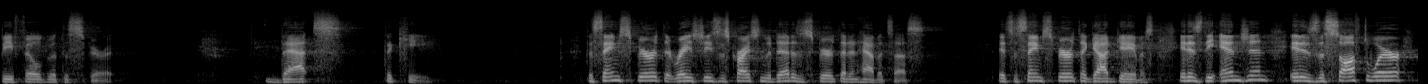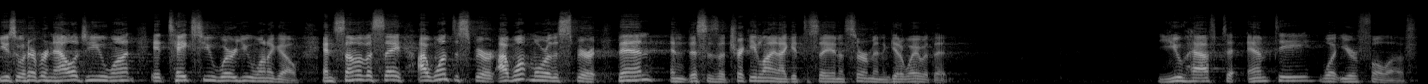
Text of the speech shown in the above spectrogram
Be filled with the Spirit. That's the key. The same Spirit that raised Jesus Christ from the dead is a Spirit that inhabits us. It's the same spirit that God gave us. It is the engine. It is the software. Use whatever analogy you want. It takes you where you want to go. And some of us say, I want the spirit. I want more of the spirit. Then, and this is a tricky line I get to say in a sermon and get away with it. You have to empty what you're full of.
